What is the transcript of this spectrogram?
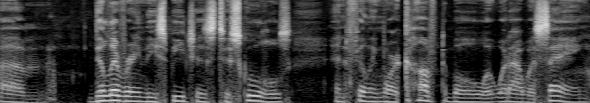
um, delivering these speeches to schools and feeling more comfortable with what I was saying,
